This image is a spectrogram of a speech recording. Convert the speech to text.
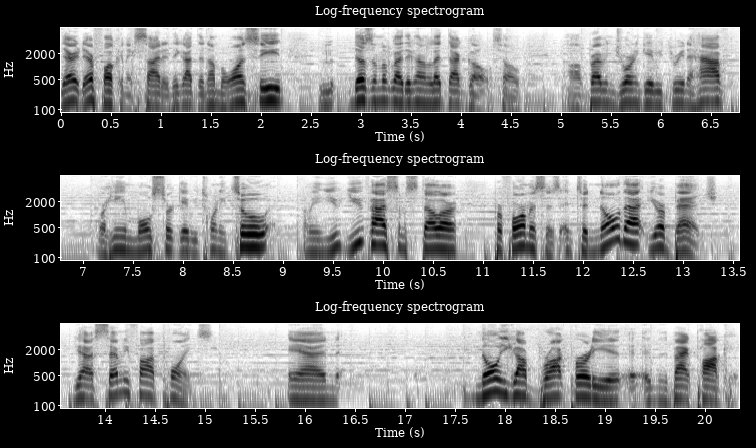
They're they're fucking excited. They got the number one seed. Doesn't look like they're gonna let that go. So, uh, Brevin Jordan gave you three and a half. Raheem Mostert gave you 22. I mean, you you've had some stellar performances, and to know that your bench, you have 75 points, and knowing you got Brock Purdy in the back pocket,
